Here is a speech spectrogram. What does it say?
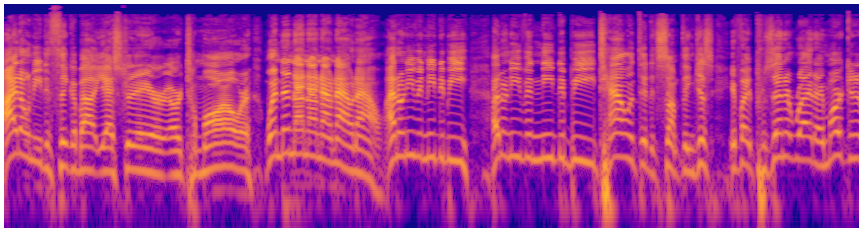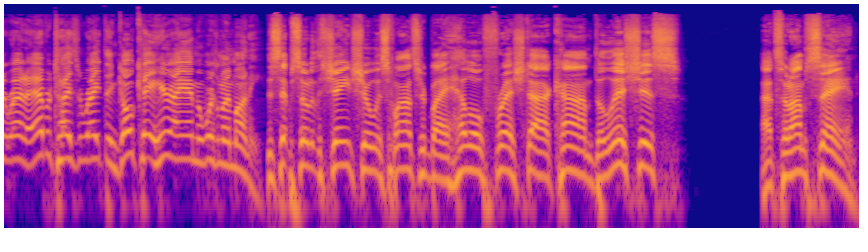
I don't need to think about yesterday or, or tomorrow or when. No, no, no, no, no, no. I don't even need to be. I don't even need to be talented at something. Just if I present it right, I market it right, I advertise it right, then go. Okay, here I am, and where's my money? This episode of the Shane Show is sponsored by HelloFresh.com. Delicious. That's what I'm saying.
